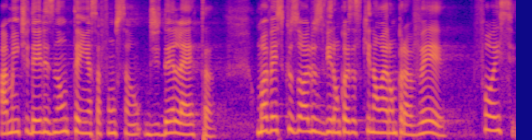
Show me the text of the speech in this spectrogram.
a mente deles não tem essa função de deleta. Uma vez que os olhos viram coisas que não eram para ver, foi-se.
